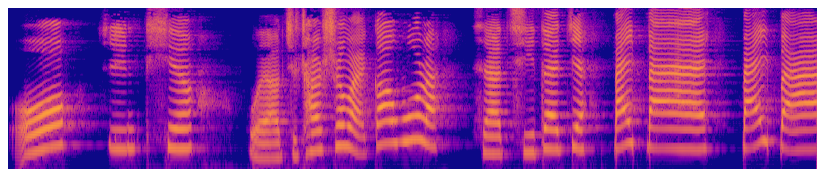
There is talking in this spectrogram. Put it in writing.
哦，今天我要去超市买购物了，下期再见，拜拜，拜拜，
